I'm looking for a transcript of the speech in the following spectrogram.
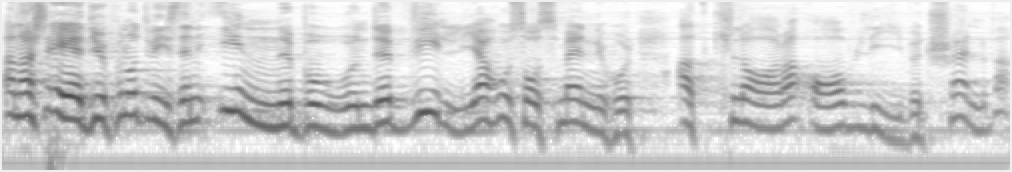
Annars är det ju på något vis en inneboende vilja hos oss människor att klara av livet själva.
